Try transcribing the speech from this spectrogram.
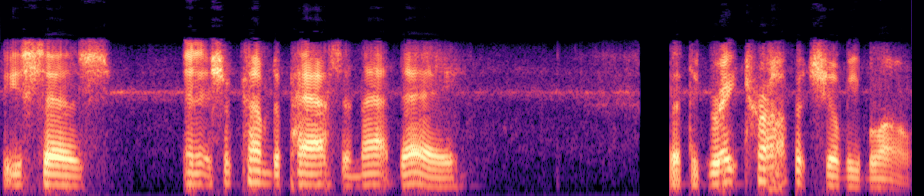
he says, And it shall come to pass in that day that the great trumpet shall be blown,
